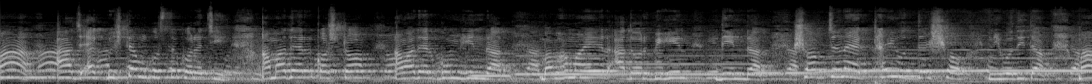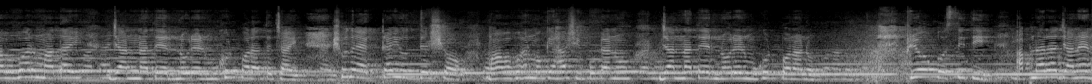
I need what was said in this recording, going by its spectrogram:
মা এক পৃষ্ঠা মুখস্থ করেছি। আমাদের কষ্ট, আমাদের গুমহীন রাত, বাবা মায়ের আদরবিহীন দিন রাত, সব যেন একটাই উদ্দেশ্য, নিবেদিতা। মা বাবার মাথায় জান্নাতের নূরের মুকুট পরাতে চাই। শুধু একটাই উদ্দেশ্য, মা বাবার মুখে হাসি ফোটানো, জান্নাতের নূরের মুকুট পরানো। প্রিয় উপস্থিতি, আপনারা জানেন,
